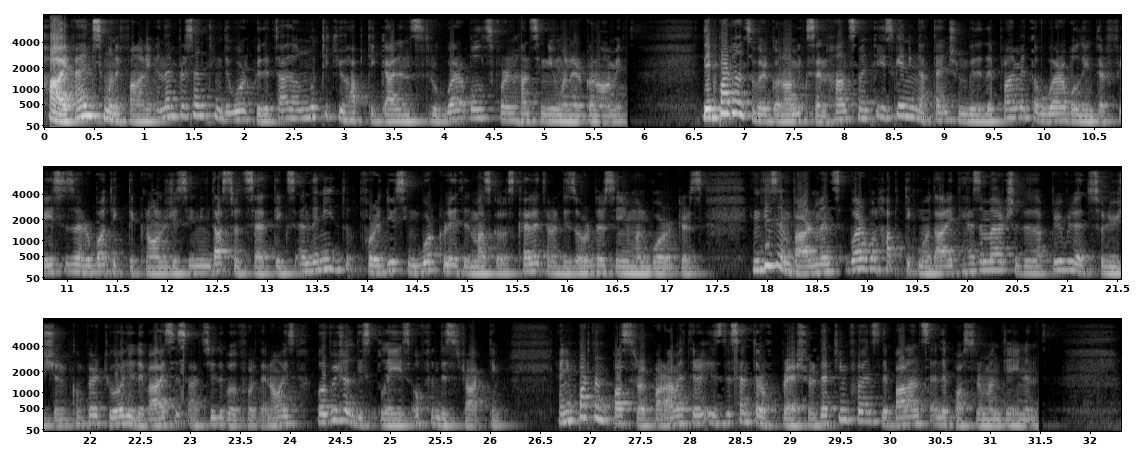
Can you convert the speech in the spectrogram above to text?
Hi, I am Simone Fani and I'm presenting the work with the title Multi-Cue Haptic Guidance Through Wearables for Enhancing Human Ergonomics. The importance of ergonomics enhancement is gaining attention with the deployment of wearable interfaces and robotic technologies in industrial settings and the need for reducing work-related musculoskeletal disorders in human workers. In these environments, wearable haptic modality has emerged as a privileged solution compared to audio devices unsuitable for the noise or visual displays often distracting. An important postural parameter is the center of pressure that influences the balance and the posture maintenance.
